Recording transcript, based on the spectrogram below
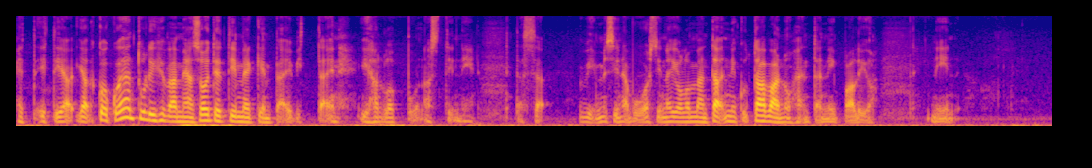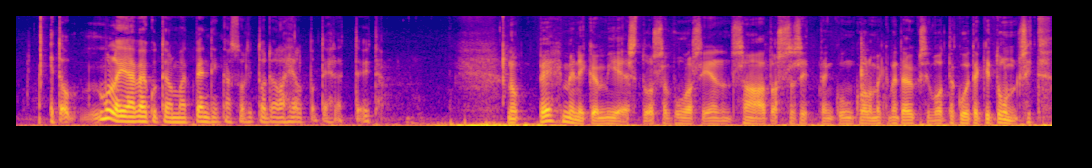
Et, et, ja, ja koko ajan tuli hyvä, mehän soitettiin melkein päivittäin ihan loppuun asti niin tässä viimeisinä vuosina, jolloin mä en ta, niin kuin tavannut häntä niin paljon, niin että mulle jäi vaikutelma, että Pentin kanssa oli todella helppo tehdä töitä. No pehmenikö mies tuossa vuosien saatossa sitten, kun 31 vuotta kuitenkin tunsit?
